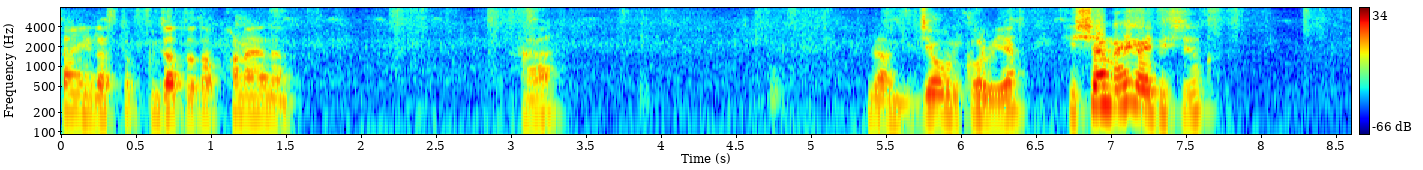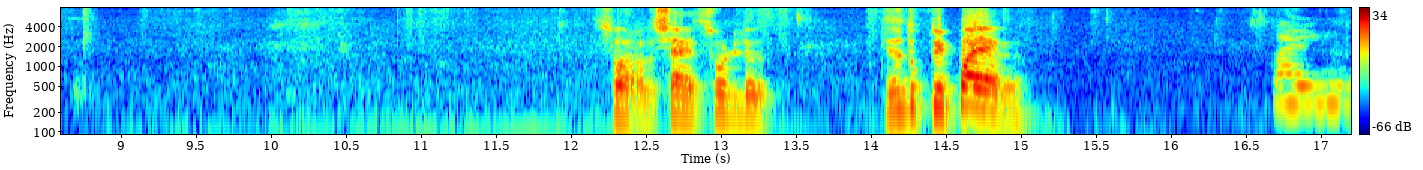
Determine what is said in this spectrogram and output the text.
सांगितलं असतं जाता जाता फणायला. हा? जाऊन दे, जेवण करूया. ही शेंग आहे काय तिची स्वराला शाळेत सोडलं. तिचं दुखतोय पाया ग. पाय घेऊन.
